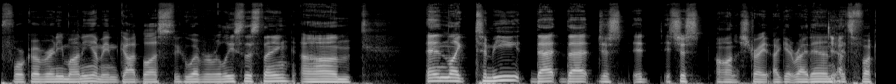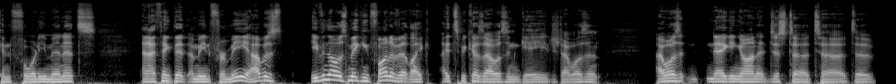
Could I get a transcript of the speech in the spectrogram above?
fork over any money. I mean, God bless whoever released this thing. Um, and like to me, that that just it it's just honest, right? I get right in. Yeah. It's fucking forty minutes, and I think that I mean for me, I was even though I was making fun of it, like it's because I was engaged. I wasn't. I wasn't negging on it just to to to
